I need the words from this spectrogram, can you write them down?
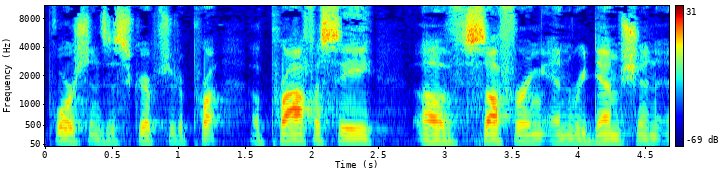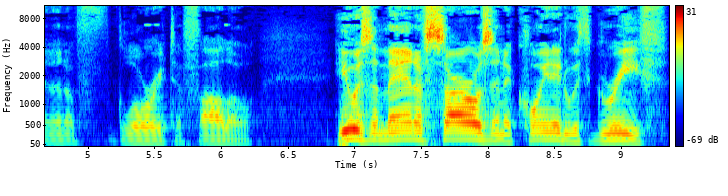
portions of Scripture of prophecy, of suffering and redemption, and then of glory to follow. He was a man of sorrows and acquainted with grief.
